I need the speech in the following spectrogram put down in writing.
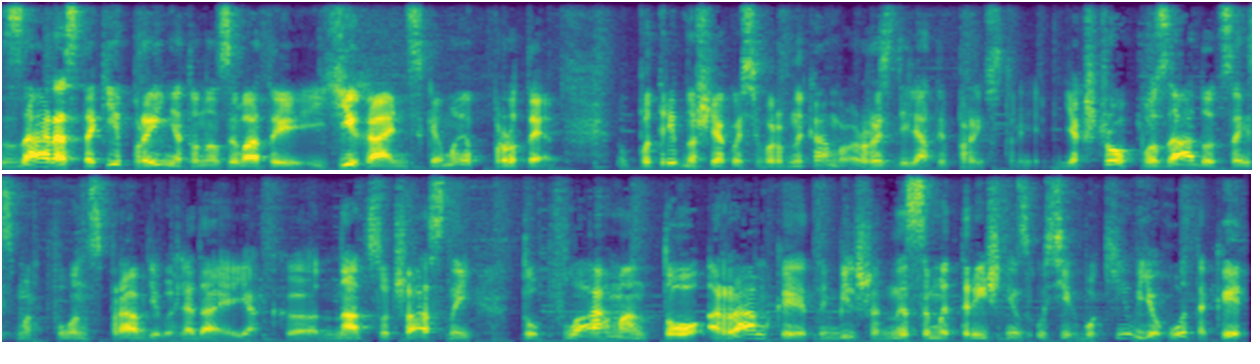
Зараз такі прийнято називати гігантськими, проте ну, потрібно ж якось виробникам розділяти пристрої. Якщо позаду цей смартфон справді виглядає як е, надсучасний топ-флагман, то рамки, тим більше несиметричні з усіх боків, його таки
